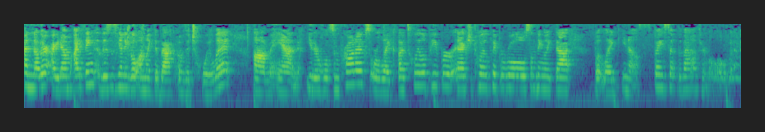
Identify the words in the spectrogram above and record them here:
Another item. I think this is gonna go on like the back of the toilet. Um, and either hold some products or like a toilet paper, an extra toilet paper roll, something like that. But like, you know, spice up the bathroom a little bit.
